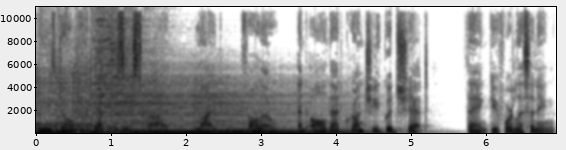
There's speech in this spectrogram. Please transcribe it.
Please don't forget to subscribe, like, follow, and all that crunchy good shit. Thank you for listening.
